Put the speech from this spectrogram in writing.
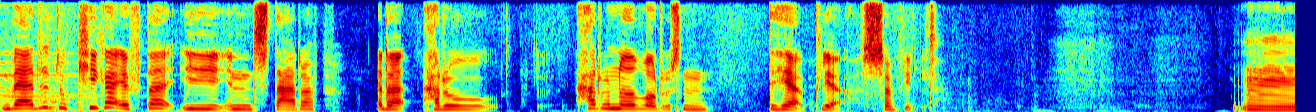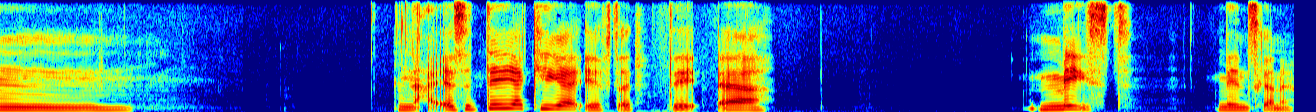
Hvad er det, du kigger efter i en startup? Er der, har, du, har du noget, hvor du sådan, det her bliver så vildt? Mm. Nej, altså det, jeg kigger efter, det er mest menneskerne.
